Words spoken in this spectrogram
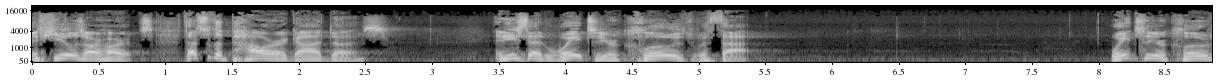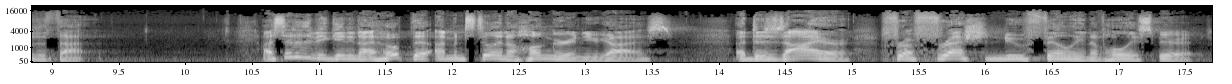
It heals our hearts. That's what the power of God does. And he said, wait till you're clothed with that. Wait till you're clothed with that. I said at the beginning, I hope that I'm instilling a hunger in you guys, a desire for a fresh new filling of Holy Spirit.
